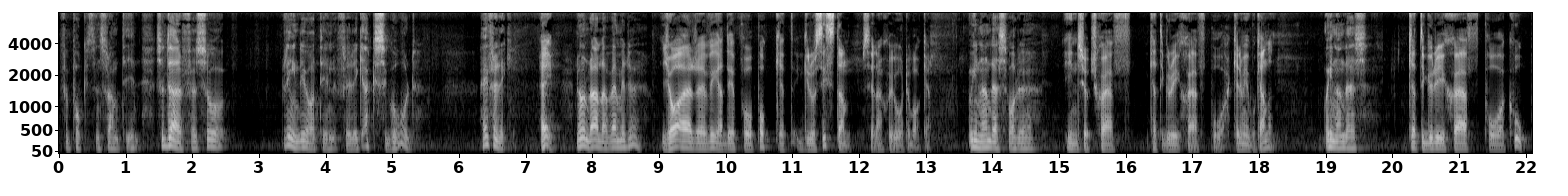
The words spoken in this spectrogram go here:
för pocketens framtid. Så därför så ringde jag till Fredrik Axegård. Hej Fredrik! Hej! Nu undrar alla, vem är du? Jag är eh, VD på Pocket-grossisten sedan sju år tillbaka. Och innan dess var du? Inköpschef, kategorichef på Akademibokhandeln. Och innan dess? Kategorichef på Coop.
